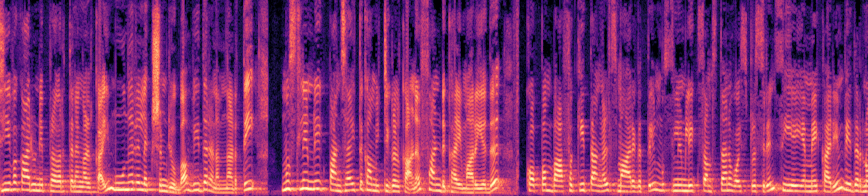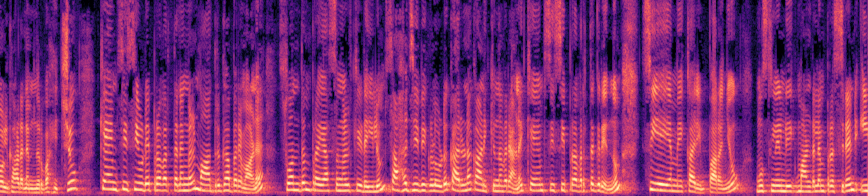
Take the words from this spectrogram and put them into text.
ജീവകാരുണ്യ പ്രവർത്തനങ്ങൾക്കായി മൂന്നര ലക്ഷം രൂപ വിതരണം നടത്തി. മുസ്ലിം ലീഗ് പഞ്ചായത്ത് കമ്മിറ്റികൾക്കാണ് ഫണ്ട് കൈമാറിയത്. കൊപ്പം ബാഫക്കി തങ്ങൾ സ്മാരകത്തിൽ മുസ്ലിം ലീഗ് സംസ്ഥാന vice president C I M A Kareem വിതരണോദ്ഘാടനം നിർവഹിച്ചു. കെ എം സി സിയുടെ പ്രവർത്തനങ്ങൾ മാതൃകാപരമാണ്. സ്വന്തം പ്രയാസങ്ങൾക്കിടയിലും സഹജീവികളോട് കരുണ കാണിക്കുന്നവരാണ് കെ എം സി സി പ്രവർത്തകരെന്നും C I M A Kareem പറഞ്ഞു. മുസ്ലിം ലീഗ് മണ്ഡലം പ്രസിഡന്റ് ഇ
